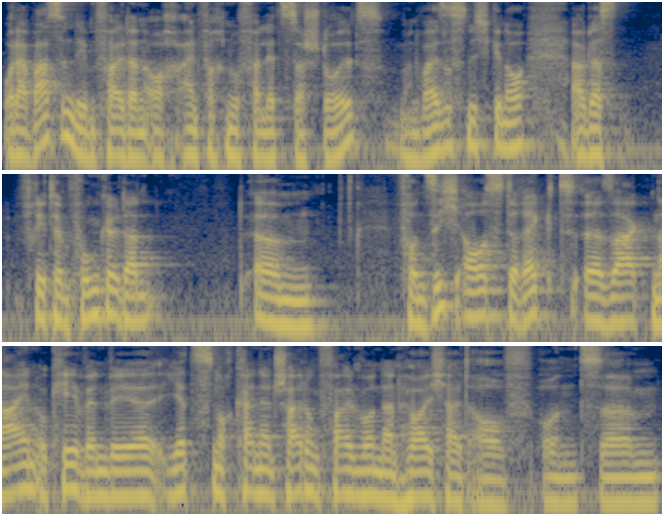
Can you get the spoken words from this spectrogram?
oder war es in dem Fall dann auch einfach nur verletzter Stolz? Man weiß es nicht genau. Aber dass Friedhelm Funkel dann ähm, von sich aus direkt äh, sagt, nein, okay, wenn wir jetzt noch keine Entscheidung fallen wollen, dann höre ich halt auf. Und ähm,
